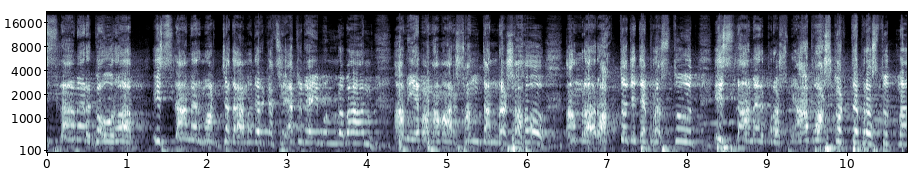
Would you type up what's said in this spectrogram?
ইসলামের গৌরব, ইসলামের মর্যাদা আমাদের কাছে এতটাই মূল্যবান। আমি এবং আমার সন্তানরা সহ আমরা রক্ত দিতে প্রস্তুত, ইসলামের প্রশ্নে আপোষ করতে প্রস্তুত না।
